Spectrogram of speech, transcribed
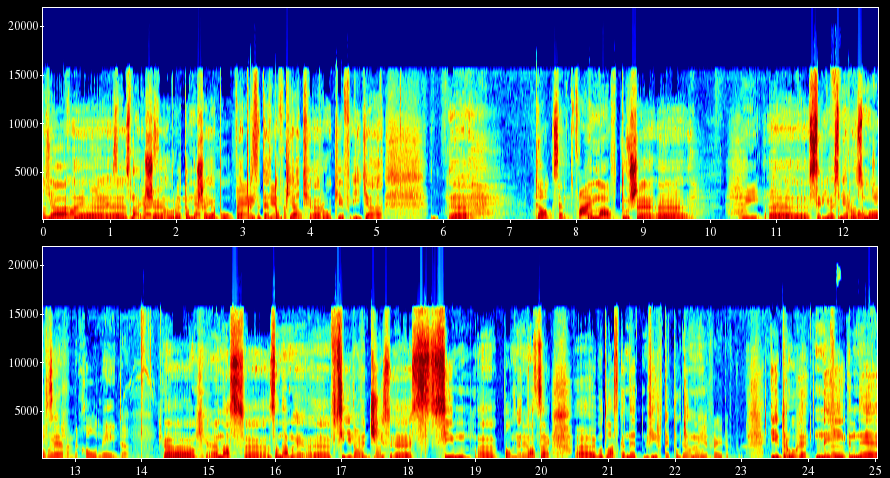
Я е, знаю, що я говорю, тому що я був президентом difficult 5 років, і я trying мав дуже е, е, серйозні розмови G7, the whole NATO Е, У нас е, за нами е, всі G7, е, повне НАТО. Будь ласка, не вірте Путіну. І друге, не ві... не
